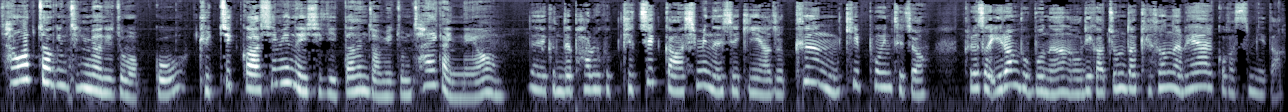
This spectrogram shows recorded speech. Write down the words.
상업적인 측면이 좀 없고, 규칙과 시민의식이 있다는 점이 좀 차이가 있네요. 네, 근데 바로 그 규칙과 시민의식이 아주 큰 키포인트죠. 그래서 이런 부분은 우리가 좀 더 개선을 해야 할 것 같습니다.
